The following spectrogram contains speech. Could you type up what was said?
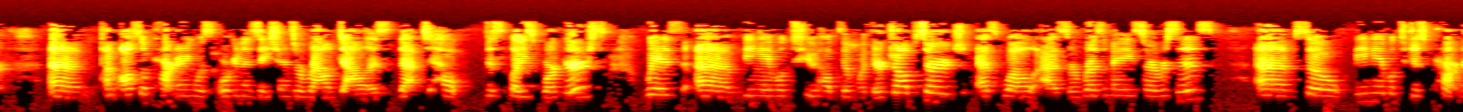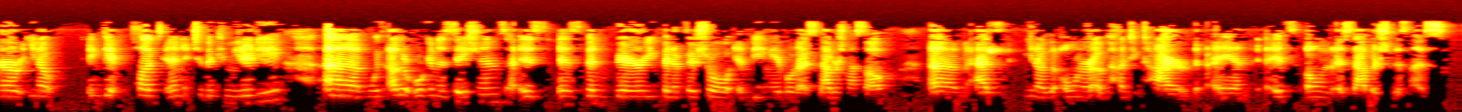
Um, I'm also partnering with organizations around Dallas that to help displaced workers with um, being able to help them with their job search as well as their resume services. Um, so being able to just partner, you know, and get plugged in into the community um, with other organizations is has been very beneficial in being able to establish myself um, as you know the owner of Hunting to Hired and its own established business.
